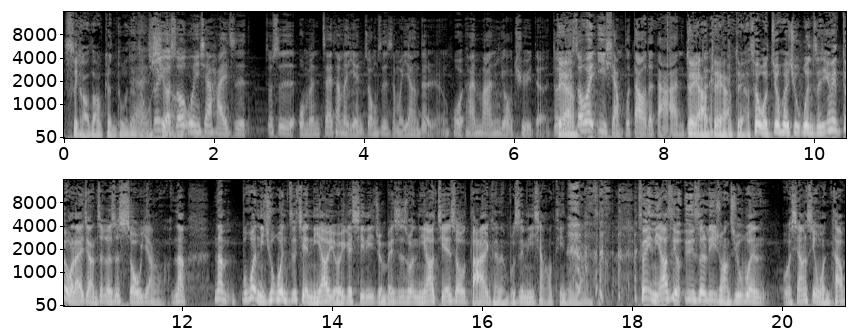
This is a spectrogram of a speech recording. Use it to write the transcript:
思考到更多的东西。所以有时候问一下孩子。就是我们在他们眼中是什么样的人，或还蛮有趣的，对，有时候会意想不到的答案。对啊，对啊，对啊，所以我就会去问这些，因为对我来讲，这个是收养了。那那不过你去问之前，你要有一个心理准备，是说你要接受答案，可能不是你想要听的样子。所以你要是有预设立场去问，我相信我他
